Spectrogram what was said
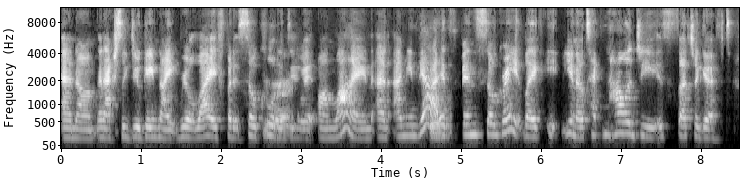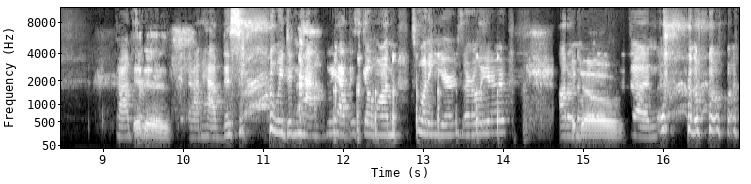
and um and actually do game night real life. But it's so cool right. to do it online. And I mean, yeah, cool. it's been so great. Like you know, technology is such a gift. God forbid it is. not have this. we didn't have we had this go on 20 years earlier. I don't know, I know. done.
